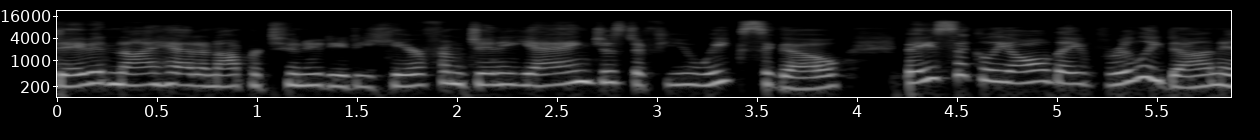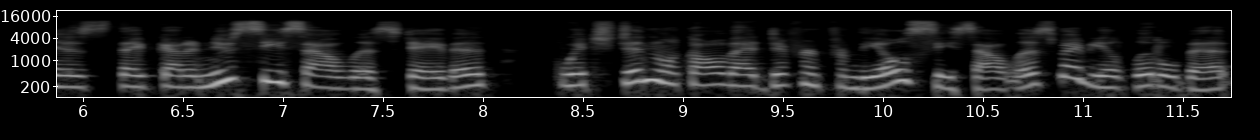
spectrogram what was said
David and I had an opportunity to hear from Jenny Yang just a few weeks ago. Basically, all they've really done is they've got a new CSAL list, David, which didn't look all that different from the old CSAL list, maybe a little bit.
